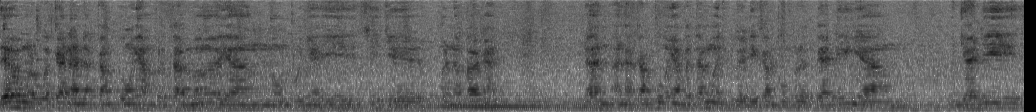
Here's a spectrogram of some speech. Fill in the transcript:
Dia merupakan anak kampung yang pertama yang mempunyai sijil penerbangan dan anak kampung yang pertama juga di kampung Pulau Gading yang menjadi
